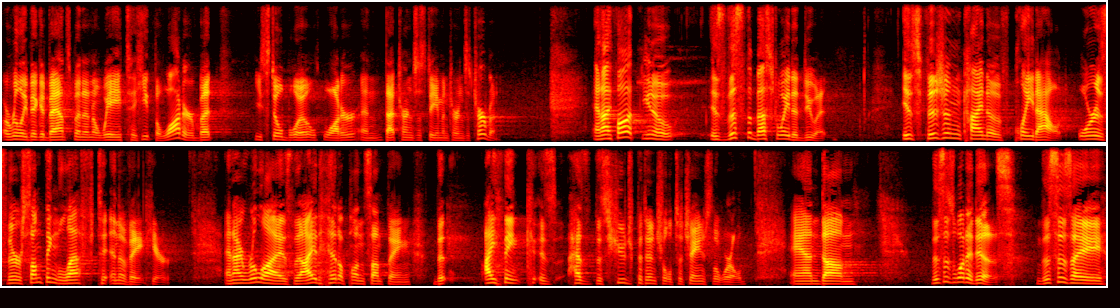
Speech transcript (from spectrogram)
a really big advancement in a way to heat the water, but you still boil water, and that turns to steam and turns a turbine. And I thought, you know, is this the best way to do it? Is fission kind of played out? Or is there something left to innovate here? And I realized that I had hit upon something that I think is, has this huge potential to change the world. And um, this is what it is. This is a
